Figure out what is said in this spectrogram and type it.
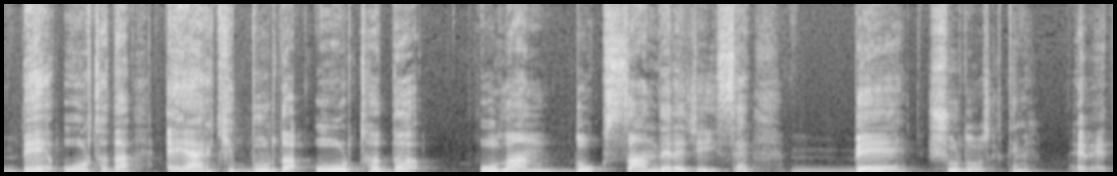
B ortada. Eğer ki burada ortada olan 90 derece ise B şurada olacak değil mi? Evet.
